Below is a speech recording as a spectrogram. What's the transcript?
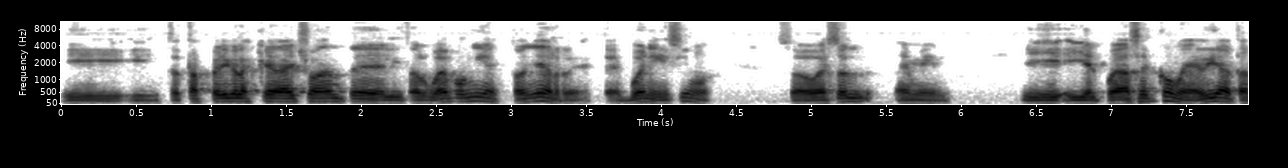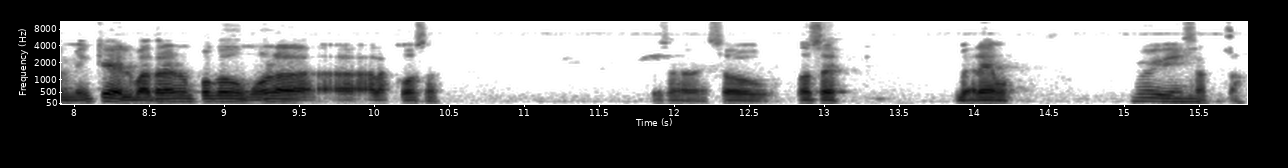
y, y todas estas películas que ha hecho antes, Lethal Weapon y Stone R, este, es buenísimo. So, eso, I mean, y, y él puede hacer comedia también, que él va a traer un poco de humor a, a- a las cosas. Tú sabes, so, no sé, veremos. Muy bien. Exacto.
